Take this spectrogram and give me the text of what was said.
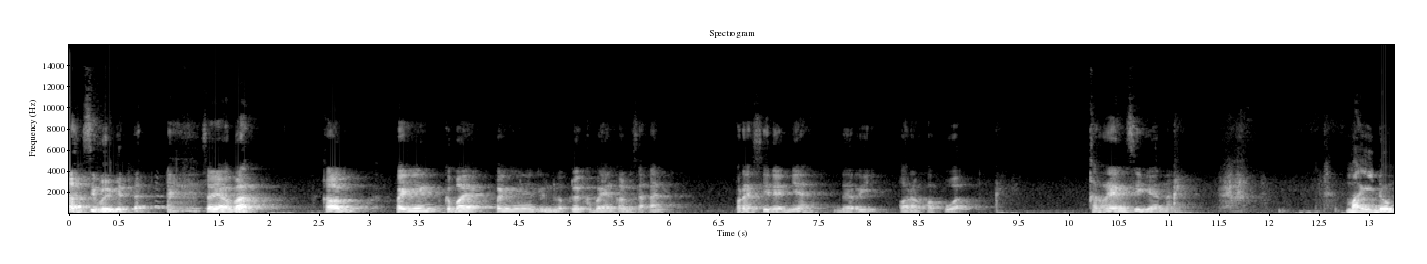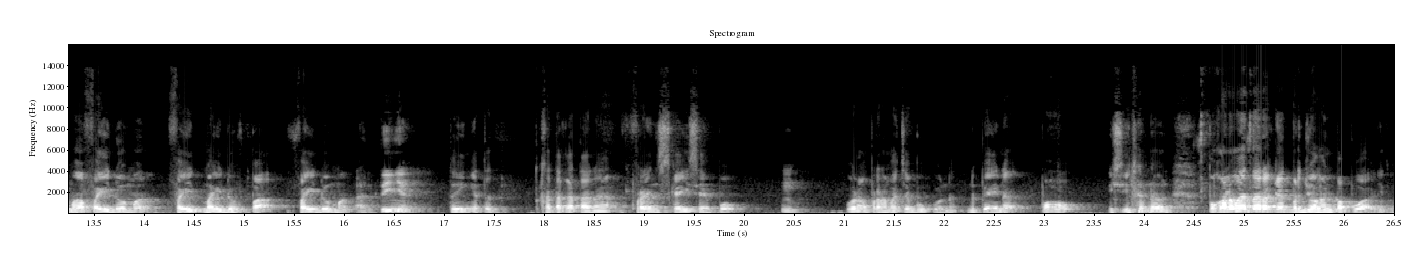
Asik banget. Saya mah kalau pengen kebayang pengen ini loh, kebayang kalau misalkan presidennya dari orang Papua. Keren sih Gana. Maidoma, Faidoma, Faid, Maidopa, Faidoma, Artinya, teuing eta kata-katana French kayak sepo. hmm, Orang pernah baca buku na, nepi ayeuna poho isina naon. Pokoknya mah rakyat perjuangan Papua gitu.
